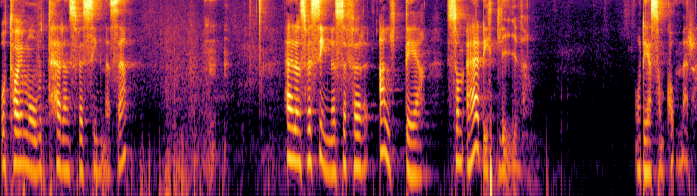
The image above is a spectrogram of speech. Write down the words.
och ta emot Herrens välsignelse. Herrens välsignelse för allt det som är ditt liv och det som kommer.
